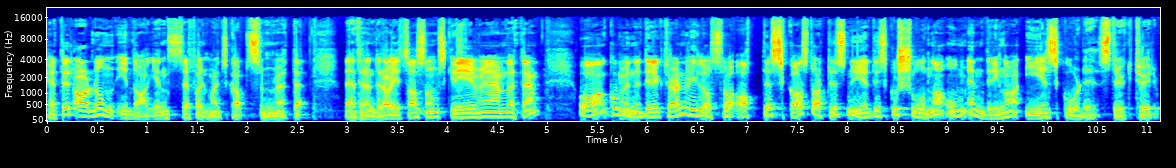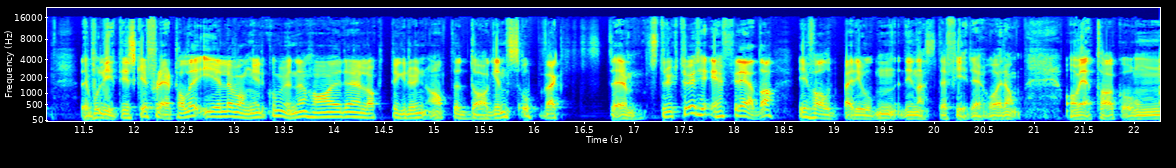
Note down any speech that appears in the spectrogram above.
Peter Arnon i dagens formannskapsmøte. Det er Trønderavisa som skriver dette. Og Kommunedirektøren vil også at det skal startes nye diskusjoner om endringer i skolestruktur. Det politiske flertallet i Levanger kommune har lagt til grunn at dagens oppvekst budsjettstruktur er freda i valgperioden de neste fire årene. Og Vedtak om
